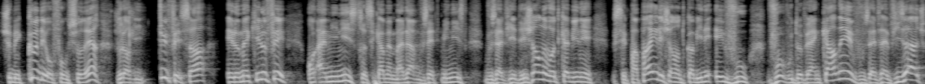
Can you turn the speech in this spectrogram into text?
je mets que des hauts fonctionnaires, je leur dis, tu fais ça, et le mec, il le fait. On- Un ministre, c'est quand même, madame, vous êtes ministre, vous aviez des gens dans votre cabinet. C'est pas pareil, les gens dans votre cabinet. Et vous, vous, vous devez incarner, vous avez un visage,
